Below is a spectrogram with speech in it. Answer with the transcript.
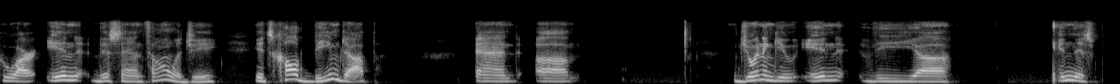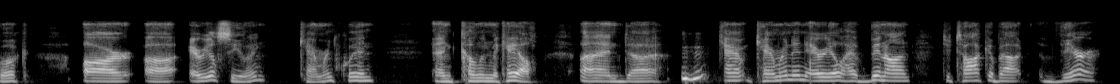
who are in this anthology, it's called Beamed Up. And um, joining you in the uh, in this book are uh, Ariel Sealing, Cameron Quinn, and Cullen McHale. And uh, Mhm. Cam- Cameron and Ariel have been on to talk about their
